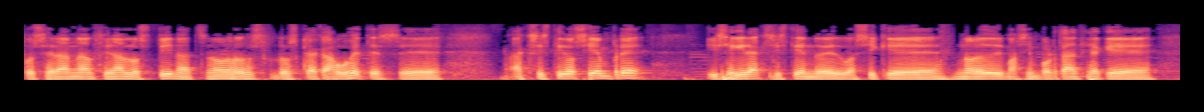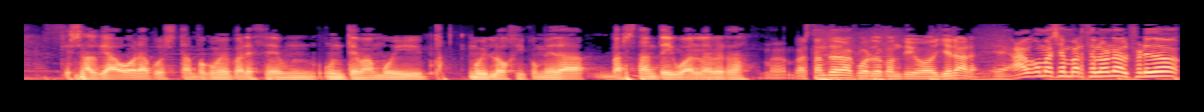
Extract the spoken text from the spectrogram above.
pues serán al final los peanuts, ¿no? los, los cacahuetes. Eh, ha existido siempre y seguirá existiendo Edu, así que no le doy más importancia que, que salga ahora, pues tampoco me parece un, un tema muy, muy lógico. Me da bastante igual, la verdad. Bastante de acuerdo contigo, Gerard. Eh, ¿Algo más en Barcelona, Alfredo?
